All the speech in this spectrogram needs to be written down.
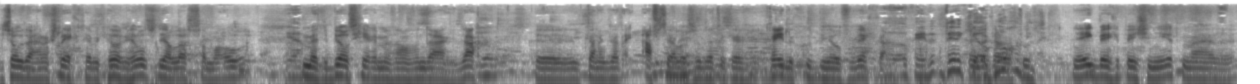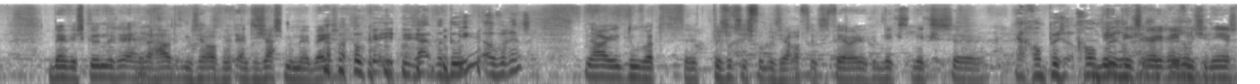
zodanig slecht heb ik heel, heel snel last van mijn ogen. Met de beeldschermen van vandaag de dag eh, kan ik dat afstellen zodat ik er redelijk goed mee overweg kan. Oh, Oké, werk En je ook nog goed. niet? Nee, ik ben gepensioneerd, maar eh, ik ben wiskundige en daar houd ik mezelf met enthousiasme mee bezig. Oké, ja, wat doe je overigens? Nou, ik doe wat uh, puzzeltjes voor mezelf. Dus verder niks, niks, uh, ja, gewoon, puzzel, gewoon niks, puzzeltjes. niks revolutionairs.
